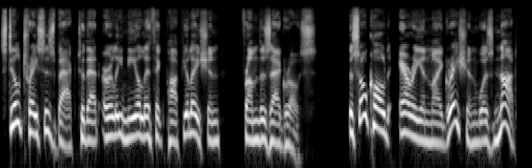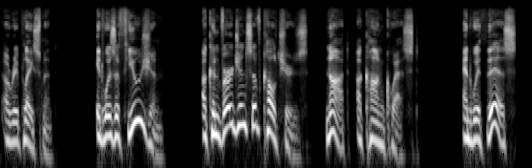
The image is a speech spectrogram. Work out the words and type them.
still traces back to that early Neolithic population from the Zagros. The so-called Aryan migration was not a replacement. It was a fusion, a convergence of cultures, not a conquest. And with this,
